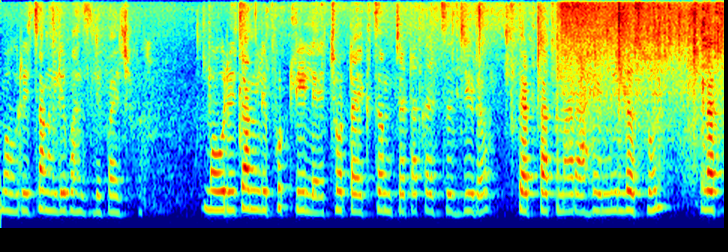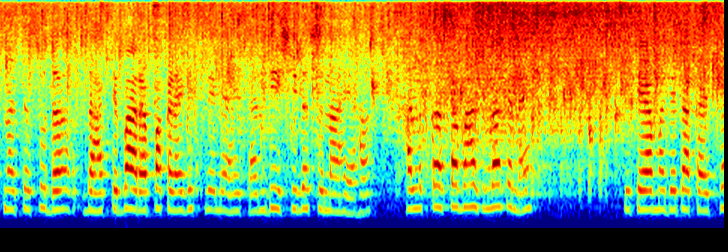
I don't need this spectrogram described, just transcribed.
मोहरी चांगली भाजली पाहिजे बघा. मोहरी चांगली फुटलेली आहे. छोटा एक चमचा टाकायचं जिरं. त्यात टाकणार आहे मी लसूण. लसणाच्या सुद्धा दहा ते बारा पाकळ्या घेतलेल्या आहेत आणि देशी लसूण आहे हा. हलकासा भाजला का नाही की त्यामध्ये टाकायचं.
